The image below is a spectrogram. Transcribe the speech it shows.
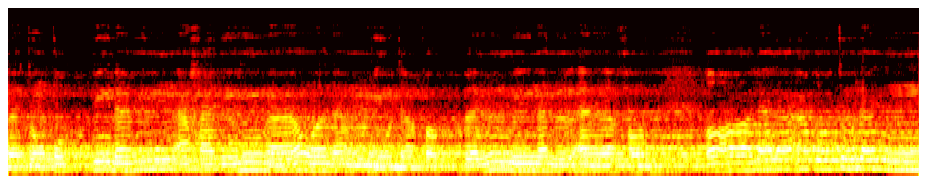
فتقبل من أحدهما ولم يتقبل من الآخر. قال لأقتلنك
